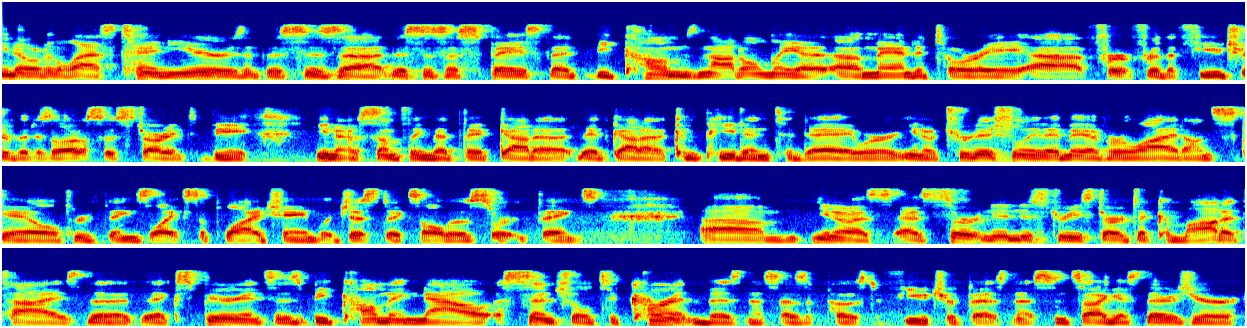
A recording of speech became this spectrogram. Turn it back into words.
you know over the last 10 years that this is uh, this is a space that becomes not only a, a mandatory uh, for for the future but is also starting to be you know something that they've got to they've got to compete in today where you know traditionally they may have relied on scale through things like supply chain logistics all those sort of things. Um, you know as, as certain industries start to commoditize the, the experience is becoming now essential to current business as opposed to future business. And so I guess there's your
